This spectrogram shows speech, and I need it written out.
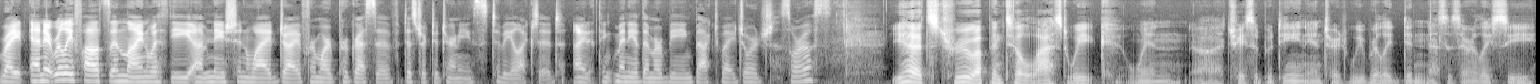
Right, and it really falls in line with the um, nationwide drive for more progressive district attorneys to be elected. I think many of them are being backed by George Soros. Yeah, it's true. Up until last week, when uh, Chesa Boudin entered, we really didn't necessarily see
